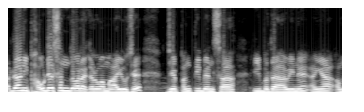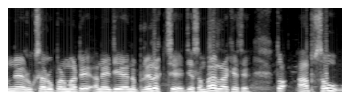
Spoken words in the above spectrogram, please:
અદાણી ફાઉન્ડેશન દ્વારા કરવામાં આવ્યું છે. જે પંક્તિબેન શાહ એ બધા આવીને અહીંયા અમને વૃક્ષારોપણ માટે અને જે એને પ્રેરક છે, જે સંભાળ રાખે છે. તો આપ સૌ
